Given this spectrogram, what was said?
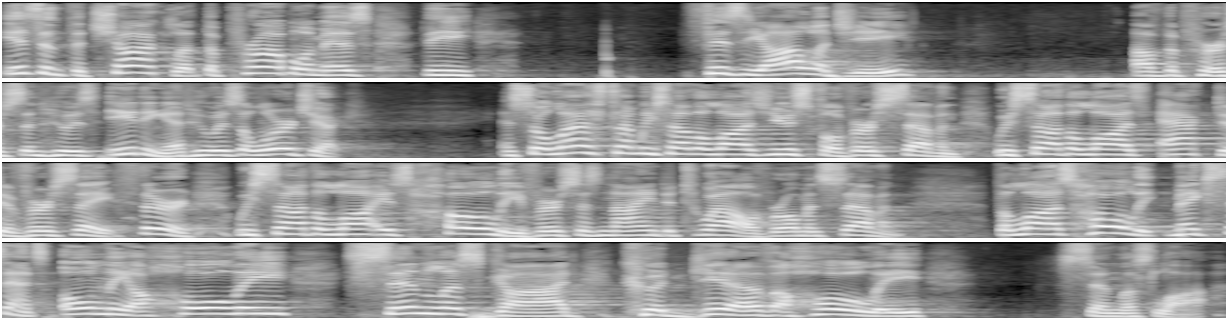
isn't the chocolate. The problem is the physiology of the person who is eating it, who is allergic. And so last time we saw the law is useful, verse 7. We saw the law is active, verse 8. Third, we saw the law is holy, verses 9 to 12, Romans 7. The law is holy. Makes sense. Only a holy, sinless God could give a holy, sinless law.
